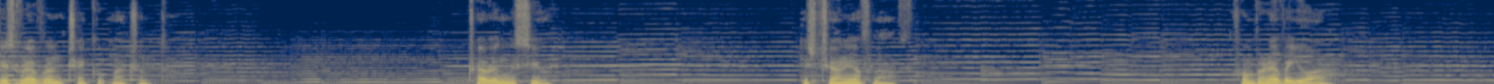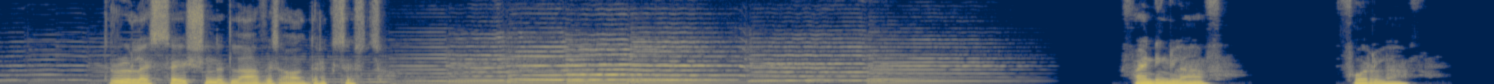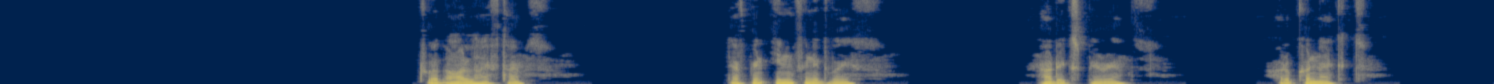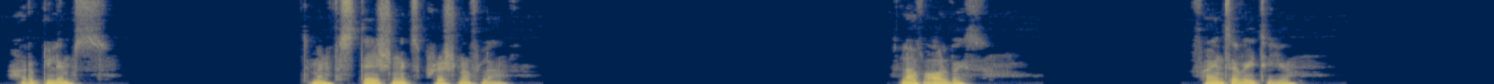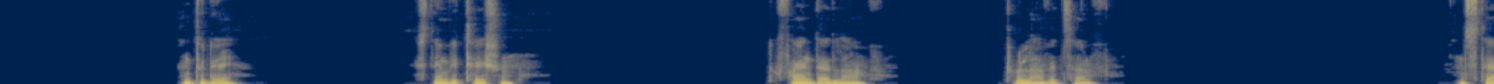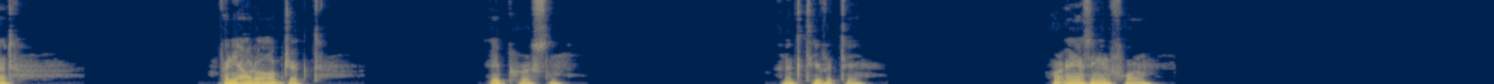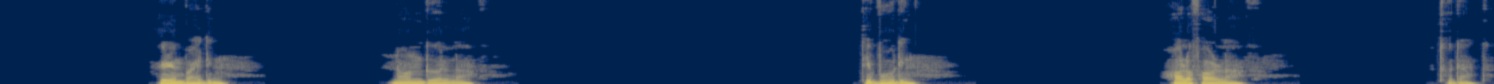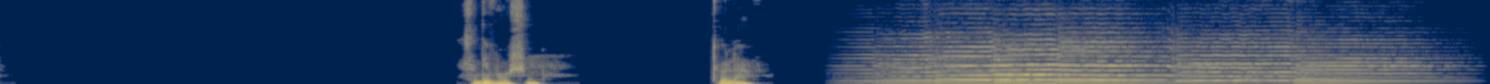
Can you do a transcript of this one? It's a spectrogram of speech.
is Reverend Jacob Merchant. Traveling with you, this journey of love. From wherever you are, the realization that love is all that exists. Finding love for love. Throughout our lifetimes, there have been infinite ways how to experience, how to connect, how to glimpse the manifestation expression of love. Love always finds a way to you. And today is the invitation to find that love through love itself. Instead of any outer object, a person, an activity, or anything in form. We're inviting non dual love, devoting all of our love to that. It's a devotion to love.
